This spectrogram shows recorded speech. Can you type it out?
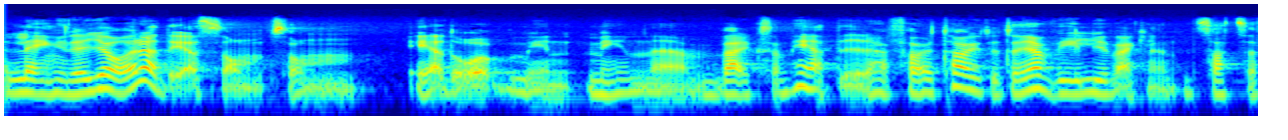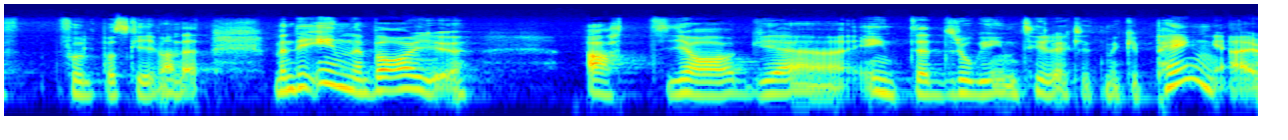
längre göra det som, som är då min, min eh, verksamhet i det här företaget utan jag vill ju verkligen satsa fullt på skrivandet. Men det innebar ju att jag eh, inte drog in tillräckligt mycket pengar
